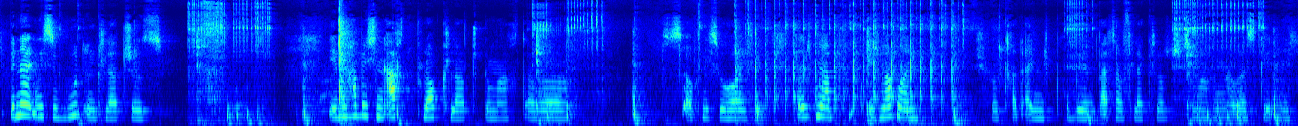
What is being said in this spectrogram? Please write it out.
Ich bin halt nicht so gut in Klatsches. Eben habe ich einen 8 Block Klatsch gemacht, aber das ist auch nicht so häufig. Ich, mal, ich mach mal einen, Ich wollte gerade eigentlich probieren, Butterfly Klatsch zu machen, aber es geht nicht.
